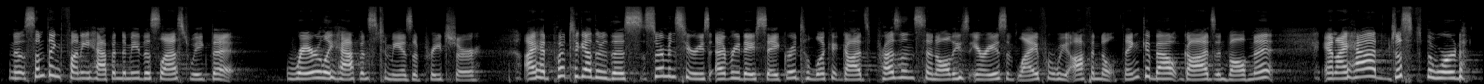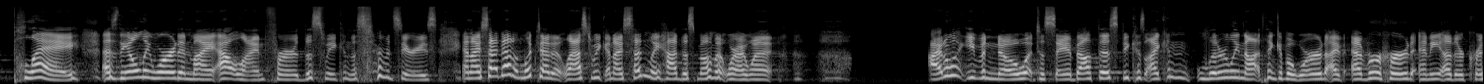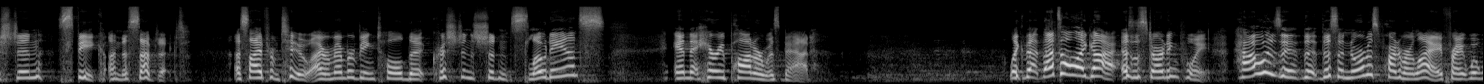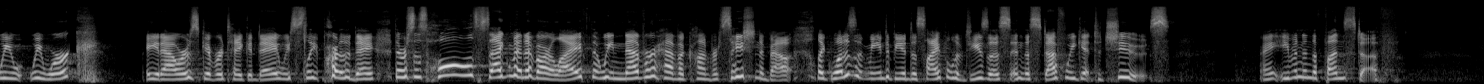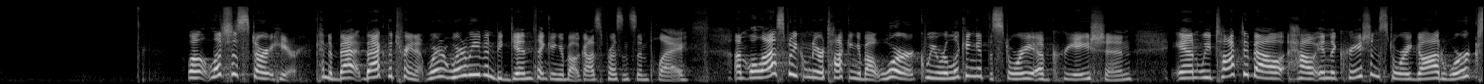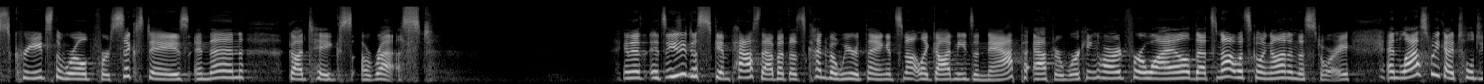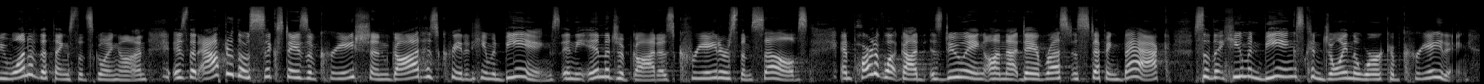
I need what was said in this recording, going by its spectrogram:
You know, something funny happened to me this last week that rarely happens to me as a preacher. I had put together this sermon series, Everyday Sacred, to look at God's presence in all these areas of life where we often don't think about God's involvement. And I had just the word play as the only word in my outline for this week in the sermon series. And I sat down and looked at it last week, and I suddenly had this moment where I went, I don't even know what to say about this because I can literally not think of a word I've ever heard any other Christian speak on this subject aside from two. I remember being told that Christians shouldn't slow dance and that Harry Potter was bad. Like that, that's all I got as a starting point. How is it that this enormous part of our life, right? What we, we work eight hours, give or take a day, we sleep part of the day. There's this whole segment of our life that we never have a conversation about. Like, what does it mean to be a disciple of Jesus in the stuff we get to choose? Right? Even in the fun stuff. Well, let's just start here, kind of back, back the train up. Where, where do we even begin thinking about God's presence in play? Um, well, last week when we were talking about work, we were looking at the story of creation, and we talked about how in the creation story, God works, creates the world for six days, and then God takes a rest. And it's easy to skim past that, but that's kind of a weird thing. It's not like God needs a nap after working hard for a while. That's not what's going on in the story. And last week I told you one of the things that's going on is that after those six days of creation, God has created human beings in the image of God as creators themselves. And part of what God is doing on that day of rest is stepping back so that human beings can join the work of creating.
